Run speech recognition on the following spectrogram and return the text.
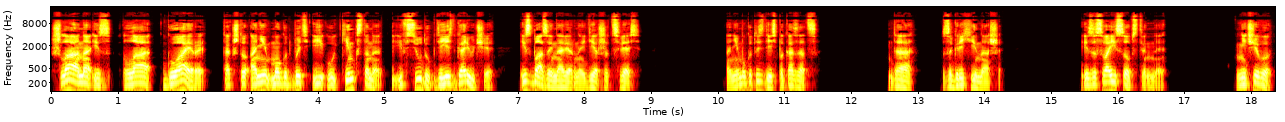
Шла она из Ла Гуайры, так что они могут быть и у Кингстона, и всюду, где есть горючее. И с базой, наверное, держат связь. Они могут и здесь показаться. Да, за грехи наши. И за свои собственные. Ничего,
